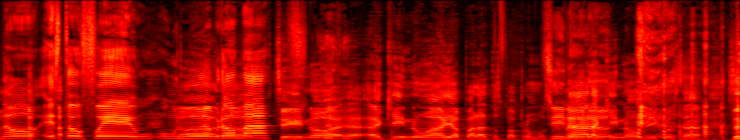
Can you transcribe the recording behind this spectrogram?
no, esto fue un- un- No, una no. broma. Sí, no, aquí no hay aparatos para promocionar, no. aquí no, Vic, o sea,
